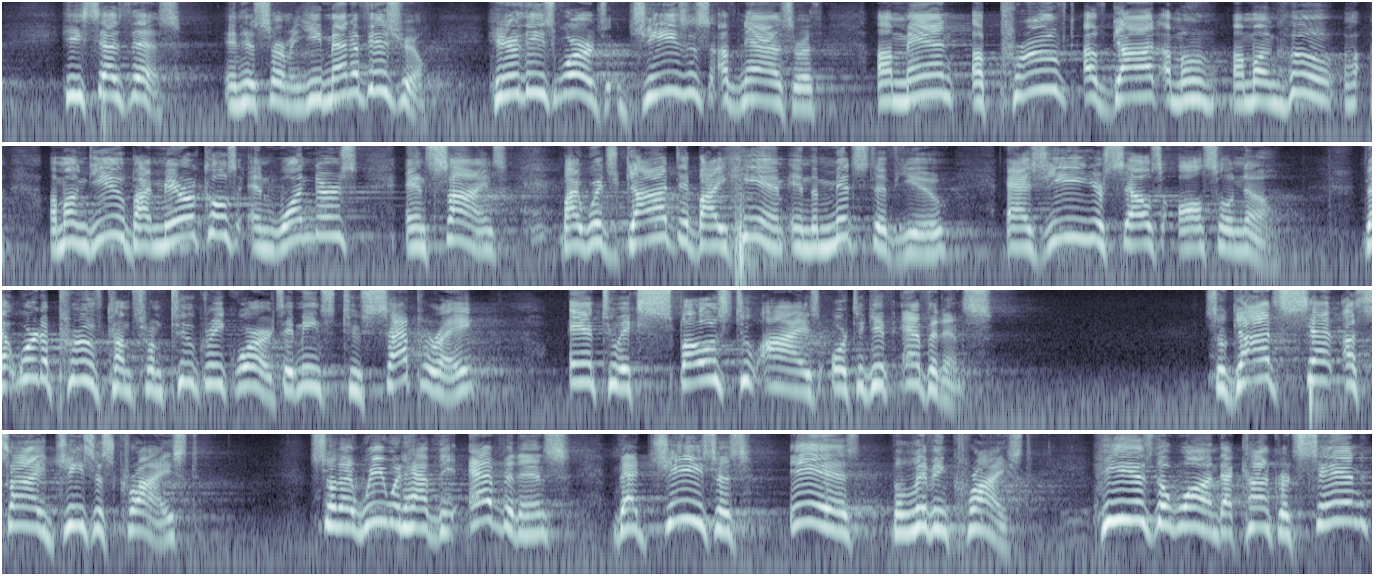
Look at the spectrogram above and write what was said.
He says this in his sermon Ye men of Israel, hear these words Jesus of Nazareth, a man approved of God among, among whom among you by miracles and wonders and signs by which God did by him in the midst of you, as ye yourselves also know. That word approved comes from two Greek words. It means to separate and to expose to eyes or to give evidence. So God set aside Jesus Christ so that we would have the evidence that Jesus is the living Christ. He is the one that conquered sin,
